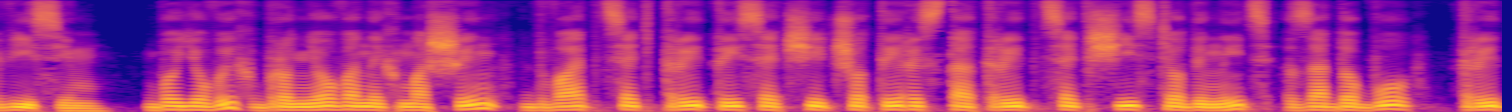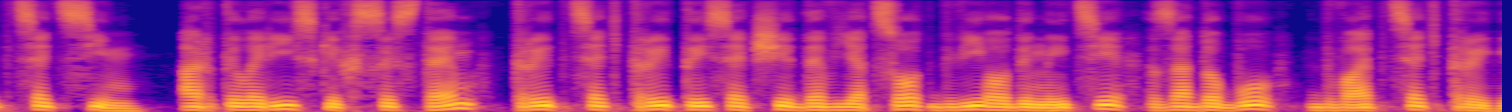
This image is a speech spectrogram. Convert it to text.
8, бойових броньованих машин 23 436 одиниць за добу 37, артилерійських систем 33 902 одиниці за добу 23.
